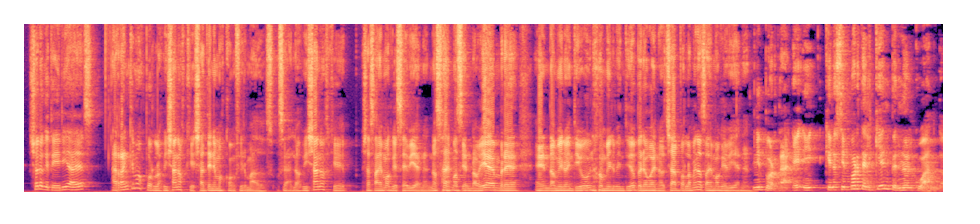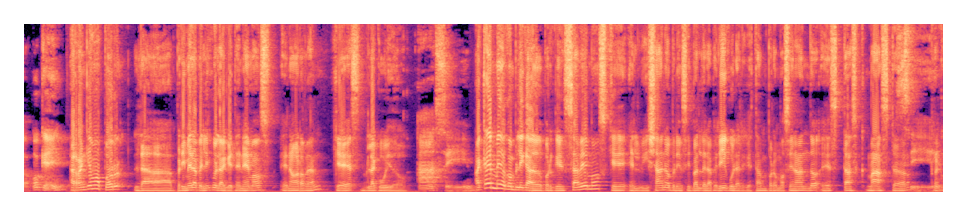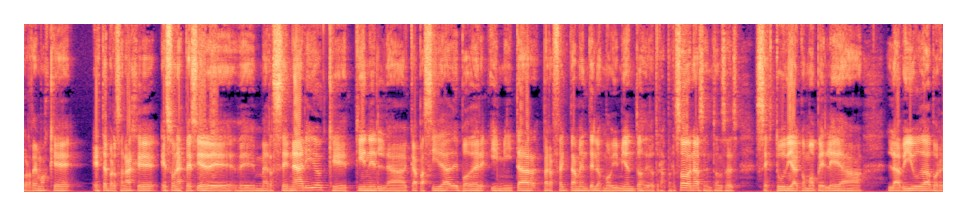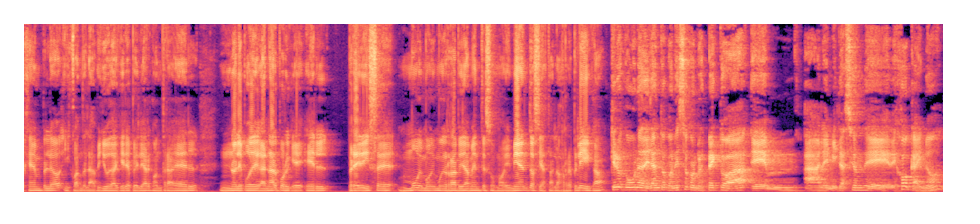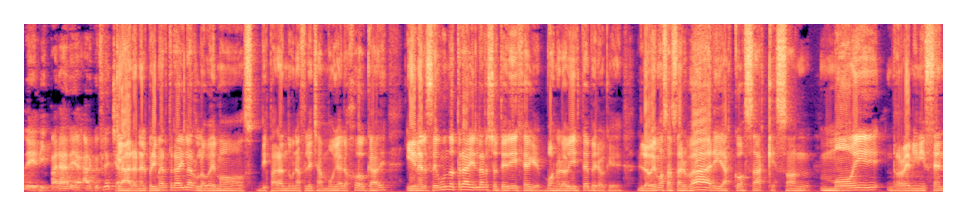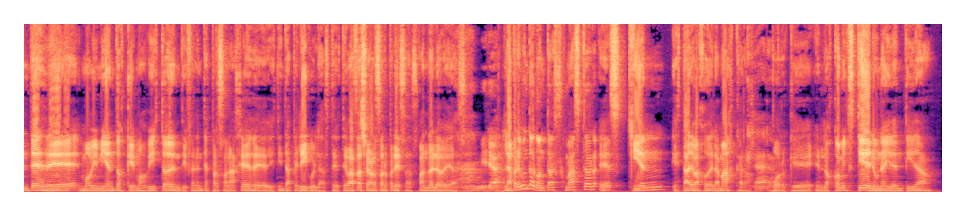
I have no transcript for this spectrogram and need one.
Yo lo que te diría es, Arranquemos por los villanos que ya tenemos confirmados. O sea, los villanos que ya sabemos que se vienen. No sabemos si en noviembre, en 2021, 2022, pero bueno, ya por lo menos sabemos que vienen. No importa, eh, y que nos importa el quién, pero no el cuándo. Ok. Arranquemos por la primera película que tenemos en orden, que es Black Widow. Ah, sí. Acá es medio complicado porque sabemos que el villano principal de la película, el que están promocionando, es Taskmaster. Sí. Recordemos que este personaje es una especie de, mercenario que tiene la capacidad de poder imitar perfectamente los movimientos de otras personas. Entonces se estudia cómo pelea la viuda, por ejemplo, y cuando la viuda quiere pelear contra él, no le puede ganar porque él predice muy, muy, muy rápidamente sus movimientos y hasta los replica. Creo que hubo un adelanto con eso con respecto a, em, a la imitación de, de Hawkeye, ¿no? De disparar arco y flecha. Claro, en el primer tráiler lo vemos disparando una flecha muy a los Hawkeye. Y en el segundo tráiler yo te dije, que vos no lo viste, pero que lo vemos hacer varias cosas que son muy reminiscentes de movimientos que hemos visto en diferentes personajes de distintas películas. Te, te vas a llevar sorpresas cuando lo veas. Ah, mira. La pregunta con Taskmaster es quién está debajo de la máscara. Claro. Porque en los cómics tiene una identidad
